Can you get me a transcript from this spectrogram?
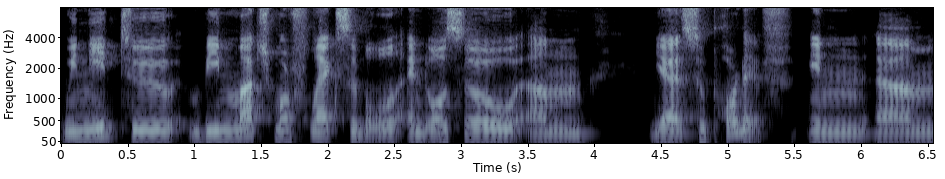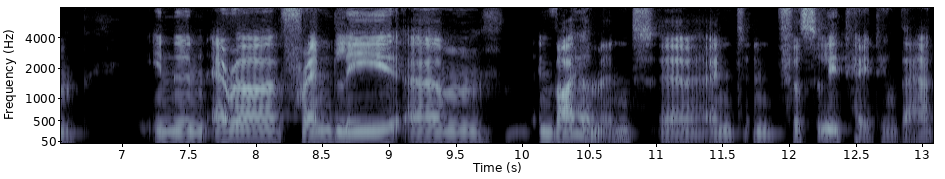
we need to be much more flexible and also, um, yeah, supportive in um, in an error-friendly um, environment uh, and, and facilitating that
